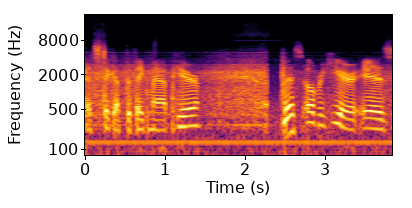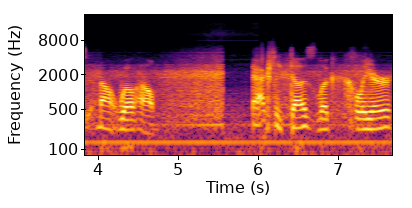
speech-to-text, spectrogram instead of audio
Let's stick up the big map here. This over here is Mount Wilhelm. It actually does look clear.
